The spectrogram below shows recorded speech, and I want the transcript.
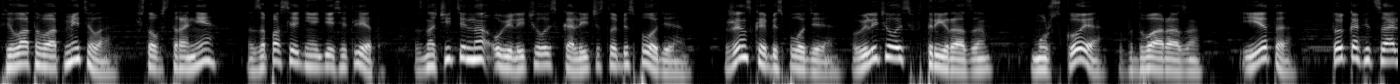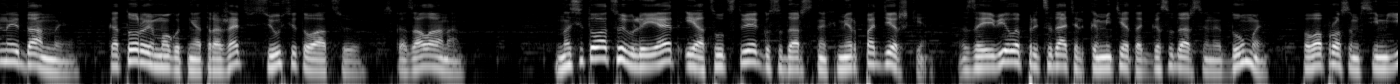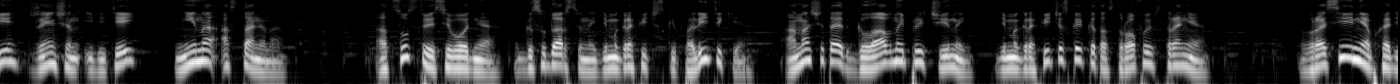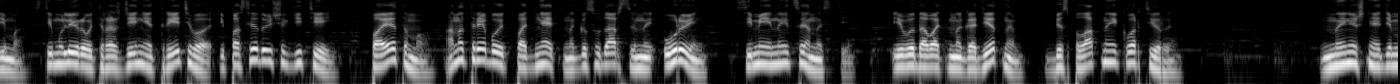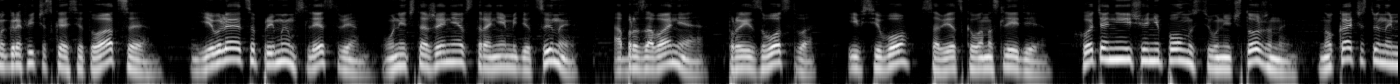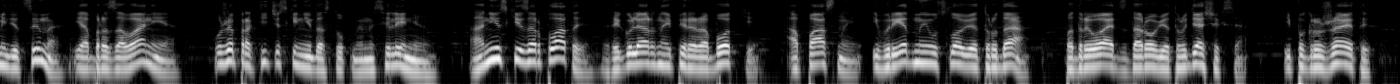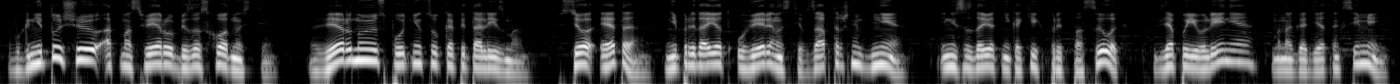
Филатова отметила, что в стране за последние 10 лет значительно увеличилось количество бесплодия. Женское бесплодие увеличилось в 3 раза, мужское в 2 раза. И это только официальные данные, которые могут не отражать всю ситуацию, сказала она. На ситуацию влияет и отсутствие государственных мер поддержки, заявила председатель Комитета Государственной Думы по вопросам семьи, женщин и детей Нина Останина. Отсутствие сегодня государственной демографической политики она считает главной причиной демографической катастрофы в стране. В России необходимо стимулировать рождение третьего и последующих детей, поэтому она требует поднять на государственный уровень семейные ценности и выдавать многодетным бесплатные квартиры. Нынешняя демографическая ситуация является прямым следствием уничтожения в стране медицины, образования, производства и всего советского наследия. Хоть они еще не полностью уничтожены, но качественная медицина и образование уже практически недоступны населению. А низкие зарплаты, регулярные переработки, опасные и вредные условия труда подрывают здоровье трудящихся и погружает их в гнетущую атмосферу безысходности, верную спутницу капитализма. Все это не придает уверенности в завтрашнем дне и не создает никаких предпосылок для появления многодетных семей.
